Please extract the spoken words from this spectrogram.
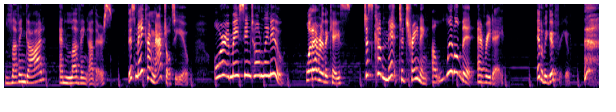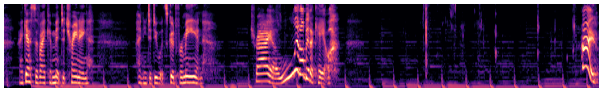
loving God and loving others. This may come natural to you, or it may seem totally new. Whatever the case, just commit to training a little bit every day. It'll be good for you. I guess if I commit to training, I need to do what's good for me and try a little bit of kale. Hey,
